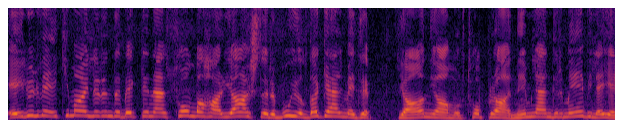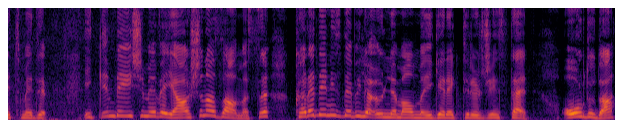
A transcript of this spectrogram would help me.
Eylül ve Ekim aylarında beklenen sonbahar yağışları bu yılda gelmedi. Yağan yağmur toprağı nemlendirmeye bile yetmedi. İklim değişimi ve yağışın azalması Karadeniz'de bile önlem almayı gerektirir cinsten. Ordu'da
